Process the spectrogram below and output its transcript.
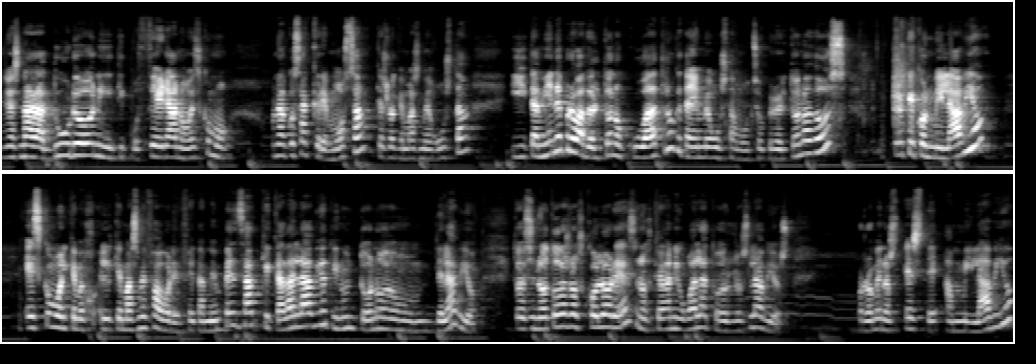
No es nada duro ni tipo cera, no, es como una cosa cremosa, que es lo que más me gusta. Y también he probado el tono 4, que también me gusta mucho, pero el tono 2, creo que con mi labio es como el que, el que más me favorece. También pensad que cada labio tiene un tono de labio. Entonces, no todos los colores nos quedan igual a todos los labios. Por lo menos este a mi labio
